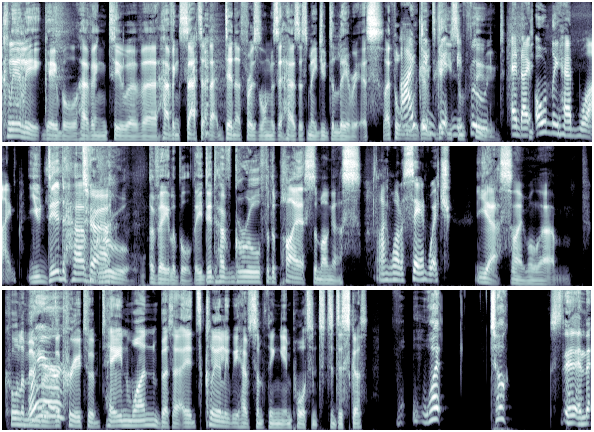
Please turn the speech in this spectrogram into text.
clearly, Gable, having to have uh, having sat at that dinner for as long as it has, has made you delirious. I thought we I were going to get, get you some food. food. and I only had wine. You did have gruel available. They did have gruel for the pious among us. I want a sandwich. Yes, I will um, call a member of the crew to obtain one, but uh, it's clearly we have something important to discuss. What took S- And then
